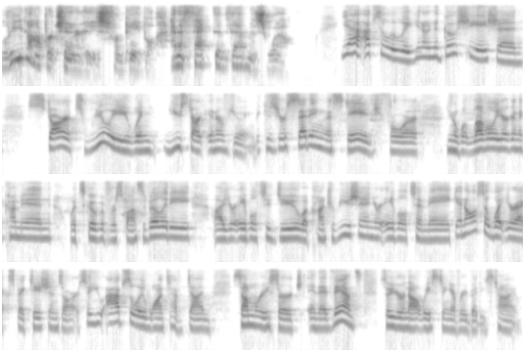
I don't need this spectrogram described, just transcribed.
lead opportunities from people and affected them as well. Yeah, absolutely. You know, negotiation starts really when you start interviewing because you're setting the stage for you know what level you're going to come in what scope of responsibility uh, you're able to do what contribution you're able to make and also what your expectations are. So you absolutely want to have done some research in advance so you're not wasting everybody's time.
